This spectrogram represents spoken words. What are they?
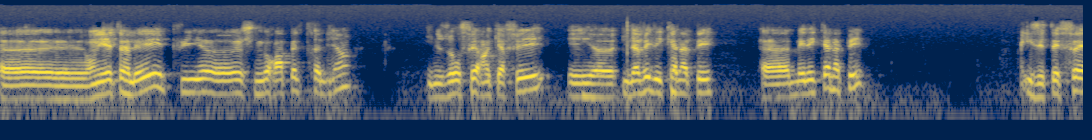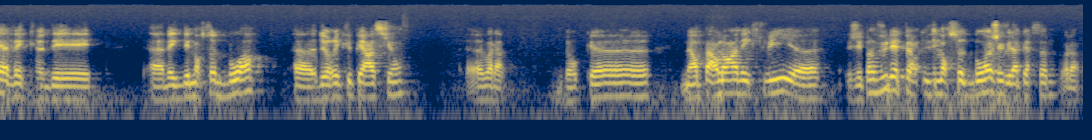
on y est allé, et puis je me rappelle très bien, il nous a offert un café et il avait des canapés. mais les canapés, ils étaient faits avec des, avec des morceaux de bois de récupération. voilà. Donc, euh, mais en parlant avec lui, euh, j'ai pas vu les, morceaux de bois, j'ai vu la personne. Voilà.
